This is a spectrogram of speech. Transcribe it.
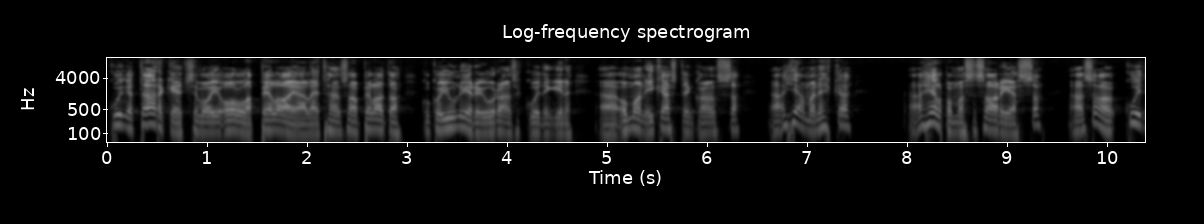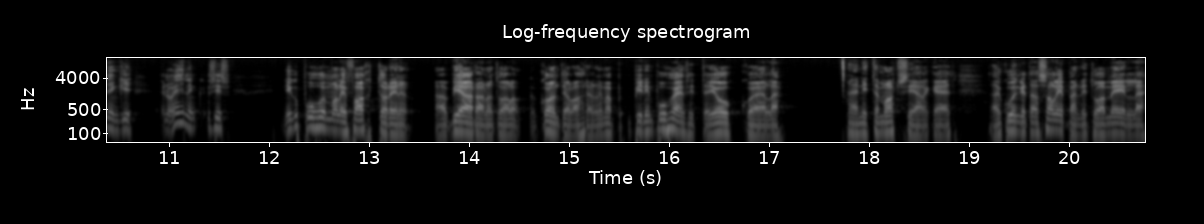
kuinka tärkeää se voi olla pelaajalle, että hän saa pelata koko junioriuransa kuitenkin äh, oman ikäisten kanssa äh, hieman ehkä äh, helpommassa sarjassa. Äh, saa kuitenkin, no ei, siis niin kuin puhuin, mä olin Faktorin äh, vieraana tuolla Kontiolahdella, niin mä pidin puheen sitten joukkueelle niiden matsin jälkeen, että kuinka tämä salibändi tuo meille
